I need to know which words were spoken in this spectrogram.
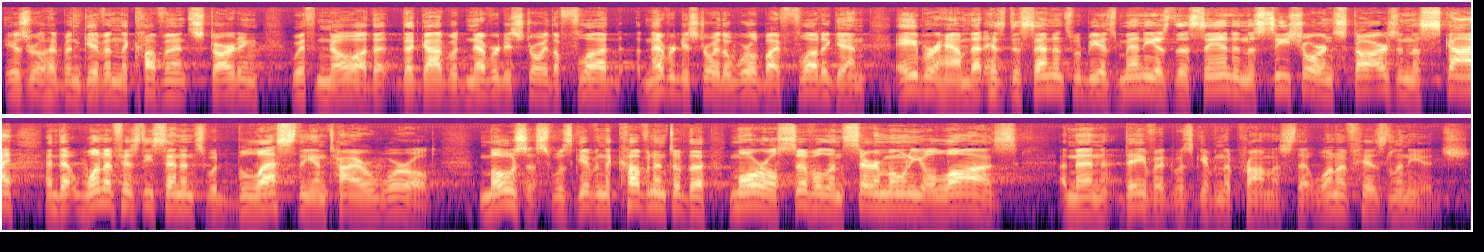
Israel had been given the covenant starting with Noah that, that God would never destroy the flood, never destroy the world by flood again. Abraham, that his descendants would be as many as the sand in the seashore and stars in the sky, and that one of his descendants would bless the entire world. Moses was given the covenant of the moral, civil, and ceremonial laws. And then David was given the promise that one of his lineage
